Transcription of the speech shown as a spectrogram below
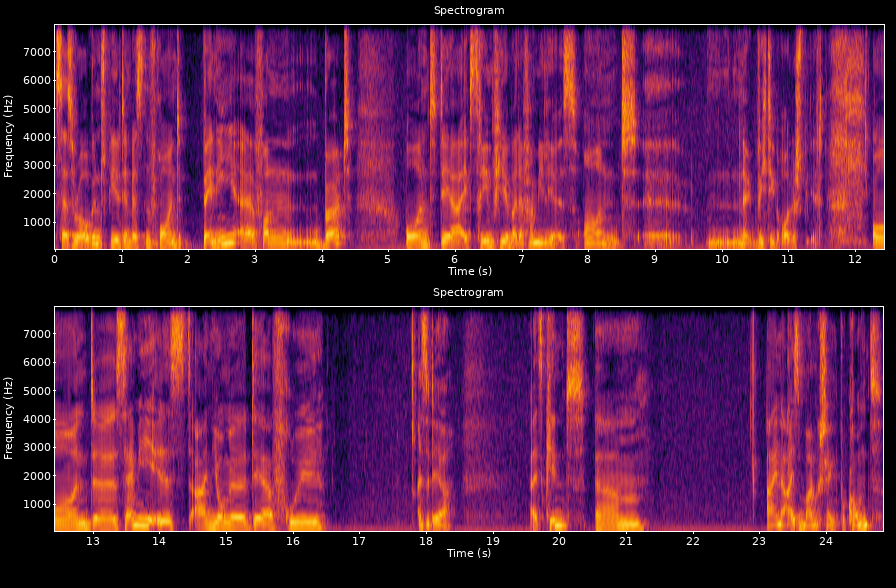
Seth Rogen spielt den besten Freund Benny äh, von Bert und der extrem viel bei der Familie ist. Und äh, eine wichtige Rolle spielt. Und äh, Sammy ist ein Junge, der früh, also der als Kind ähm, eine Eisenbahn geschenkt bekommt,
